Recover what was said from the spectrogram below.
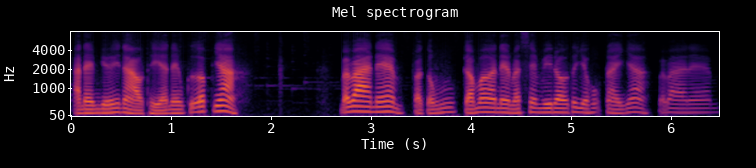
anh em như thế nào thì anh em cứ up nha. Bye bye anh em, và cũng cảm ơn anh em đã xem video tới giờ phút này nha. Bye bye anh em.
